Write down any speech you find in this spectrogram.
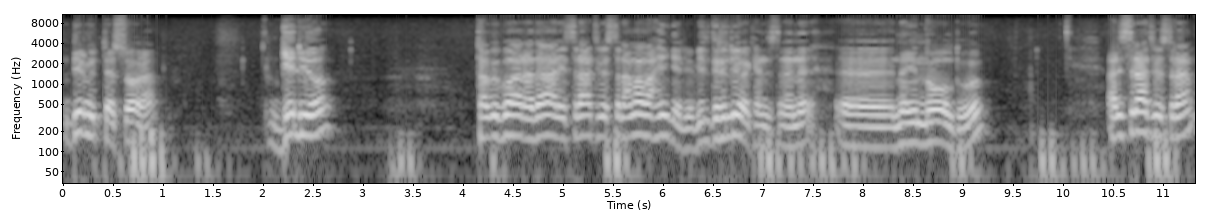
bir müddet sonra geliyor. Tabi bu arada aleyhissalatü vesselama vahiy geliyor. Bildiriliyor kendisine ne, e, neyin ne olduğu. Aleyhissalatü vesselam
